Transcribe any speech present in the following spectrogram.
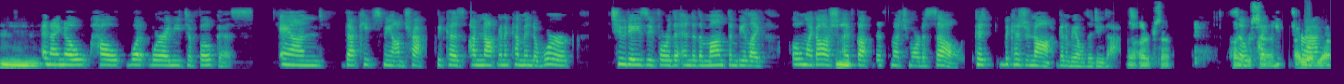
Mm. And I know how, what, where I need to focus. And that keeps me on track because I'm not going to come into work two days before the end of the month and be like, oh my gosh, mm. I've got this much more to sell. Cause, because you're not going to be able to do that. 100%. 100%. So I keep track. I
